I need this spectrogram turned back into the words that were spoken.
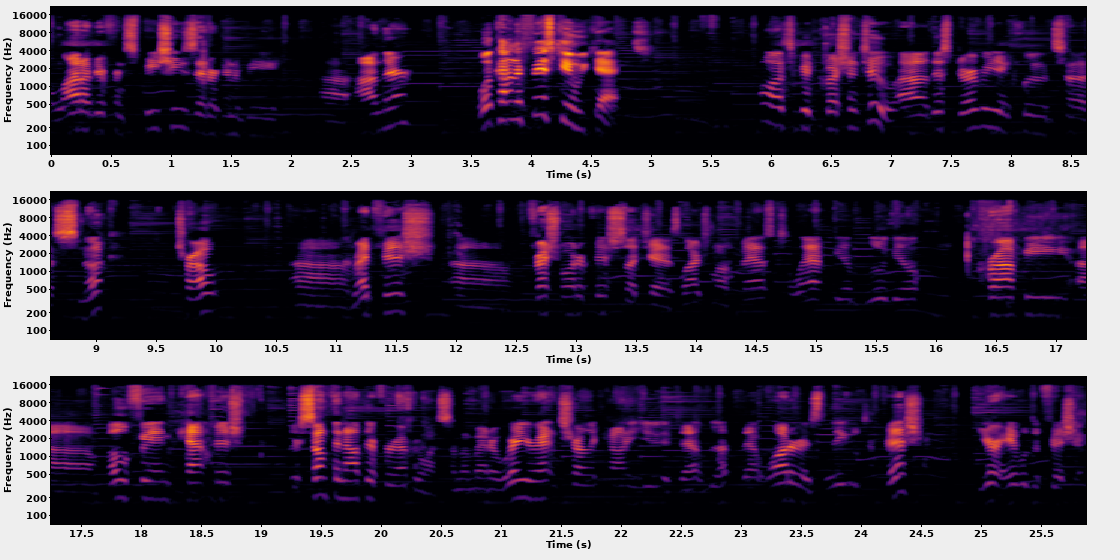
a lot of different species that are going to be uh, on there. What kind of fish can we catch? Well, that's a good question too. Uh, this derby includes uh, snook, trout, uh, redfish, uh, freshwater fish such as largemouth bass, tilapia, bluegill, crappie, uh, bowfin, catfish. There's something out there for everyone. So no matter where you're at in Charlotte County, you, if that that water is legal to fish, you're able to fish it.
